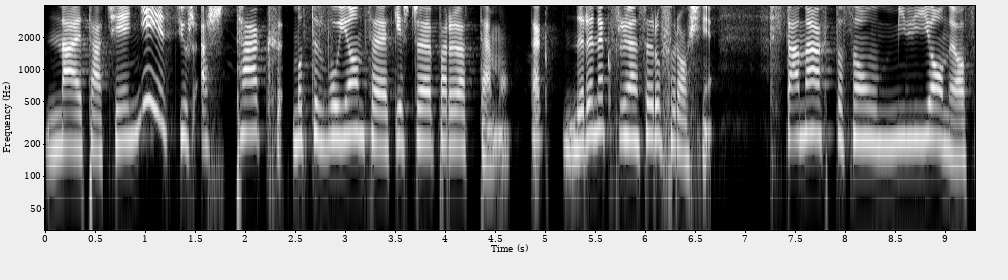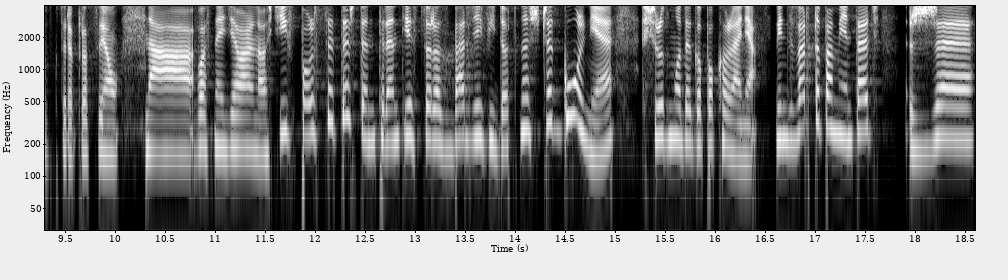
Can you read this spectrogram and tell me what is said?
na etacie nie jest już aż tak motywująca jak jeszcze parę lat temu. Tak? Rynek freelancerów rośnie. W Stanach to są miliony osób, które pracują na własnej działalności. W Polsce też ten trend jest coraz bardziej widoczny, szczególnie wśród młodego pokolenia. Więc warto pamiętać, że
